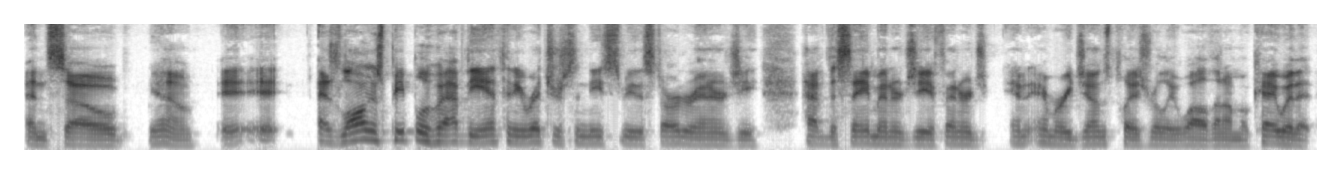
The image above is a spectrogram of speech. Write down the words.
And so, you know, it, it as long as people who have the Anthony Richardson needs to be the starter energy have the same energy, if energy and Emory Jones plays really well, then I'm okay with it.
